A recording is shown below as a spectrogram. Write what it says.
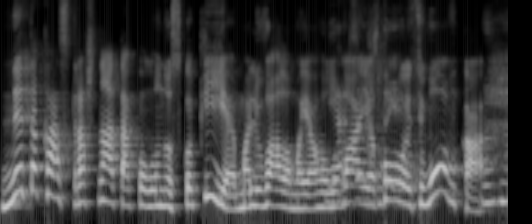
не така страшна та колоноскопія, малювала моя голова Як якогось вовка. угу.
